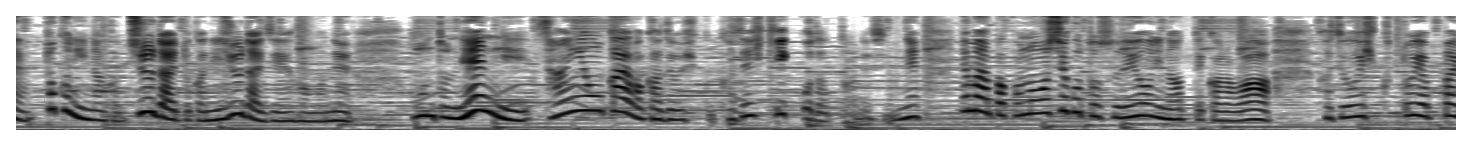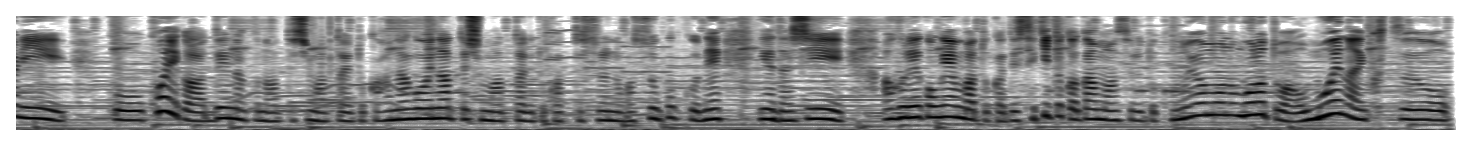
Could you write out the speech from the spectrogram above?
ね特になんか10代とか20代前半はねほんと年に34回は風邪をひく風邪ひきっ子だったんですよね。でもやっぱこのお仕事するようになってからは風邪をひくとやっぱりこう声が出なくなってしまったりとか鼻声になってしまったりとかってするのがすごくね嫌だしアフレコ現場とかで咳とか我慢するとこの世のものとは思えない苦痛を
